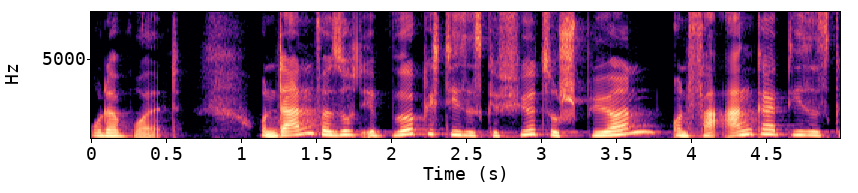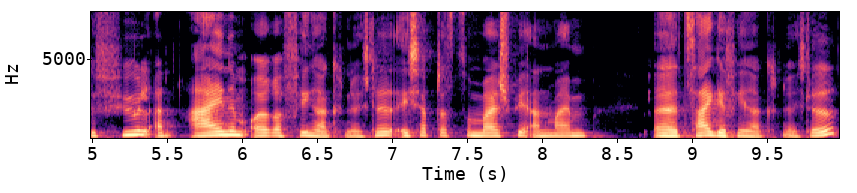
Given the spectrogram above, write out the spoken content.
oder wollt. Und dann versucht ihr wirklich dieses Gefühl zu spüren und verankert dieses Gefühl an einem eurer Fingerknöchel. Ich habe das zum Beispiel an meinem äh, Zeigefingerknöchel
